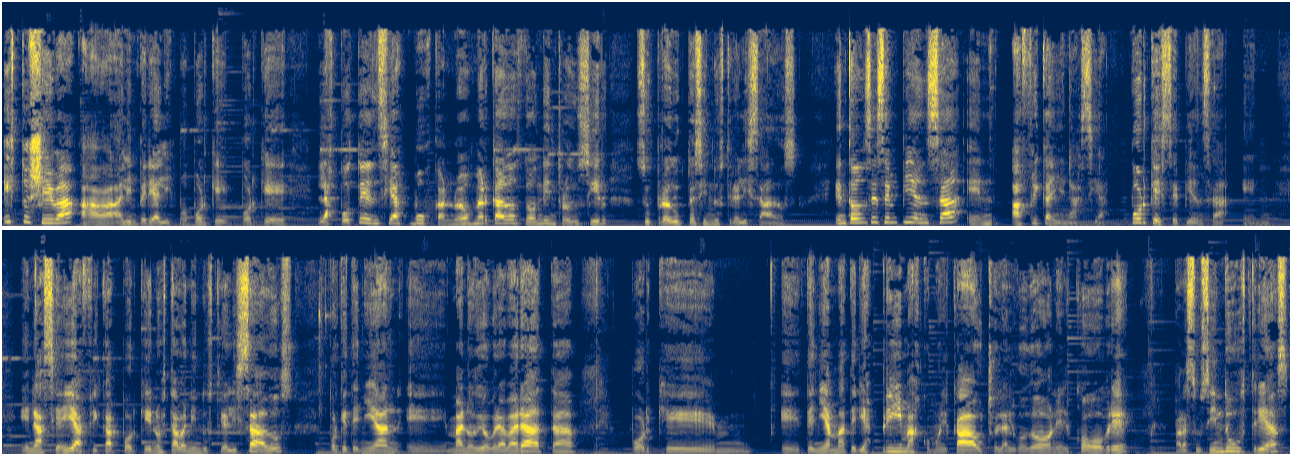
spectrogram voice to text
esto lleva al imperialismo. ¿Por qué? Porque las potencias buscan nuevos mercados donde introducir sus productos industrializados. Entonces se piensa en África y en Asia. ¿Por qué se piensa en, Asia y África? Porque no estaban industrializados, porque tenían eh, mano de obra barata, porque mm, eh, tenían materias primas como el caucho, el algodón, el cobre para sus industrias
